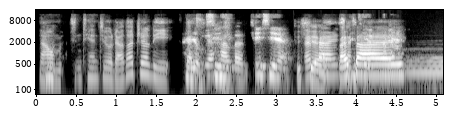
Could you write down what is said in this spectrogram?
那我们今天就聊到这里，感谢他们，谢谢，谢谢，拜拜拜。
